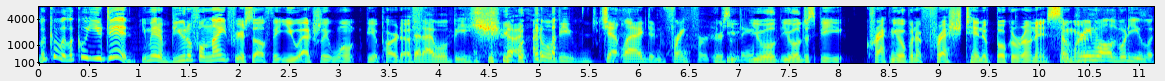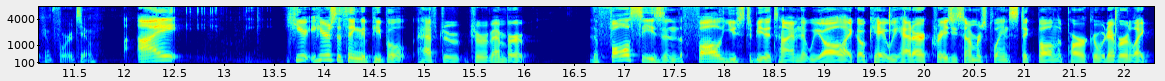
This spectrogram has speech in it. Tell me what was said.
Look at what look what you did. You made a beautiful night for yourself that you actually won't be a part of. That I will be I will be jet lagged in Frankfurt or something. you will you will just be cracking open a fresh tin of Bocarones so somewhere. Greenwald, what are you looking forward to? I here here's the thing that people have to to remember. The fall season, the fall used to be the time that we all like, okay, we had our crazy summers playing stickball in the park or whatever like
